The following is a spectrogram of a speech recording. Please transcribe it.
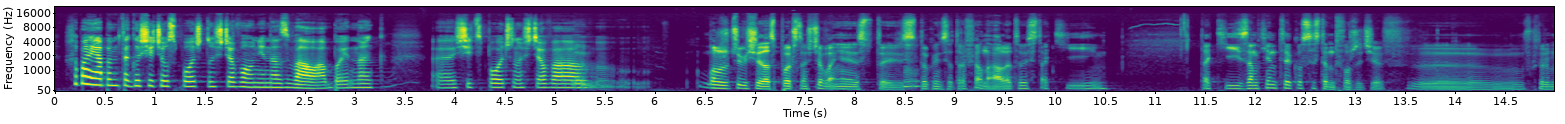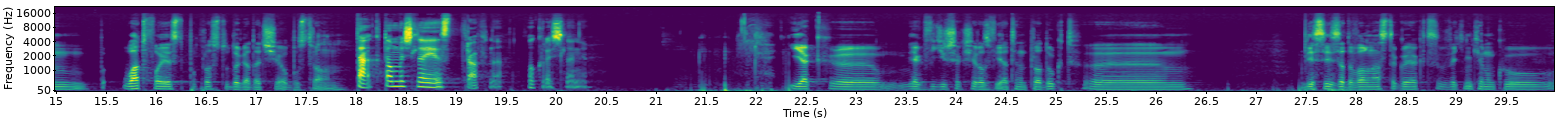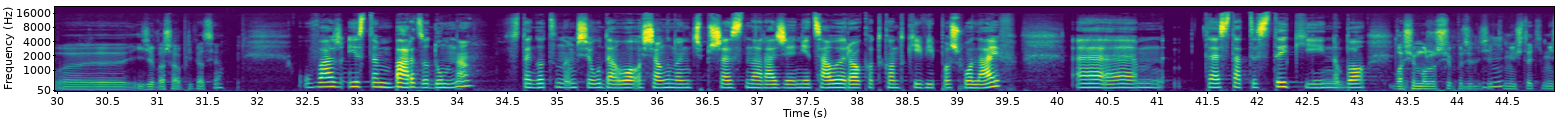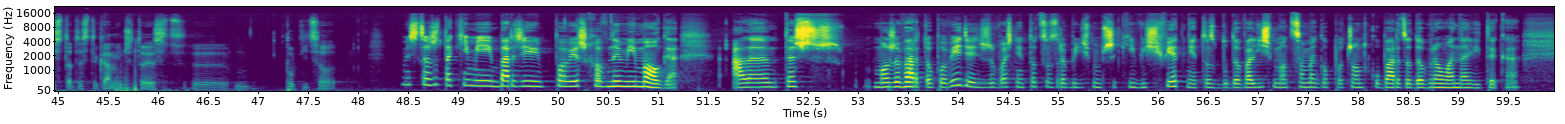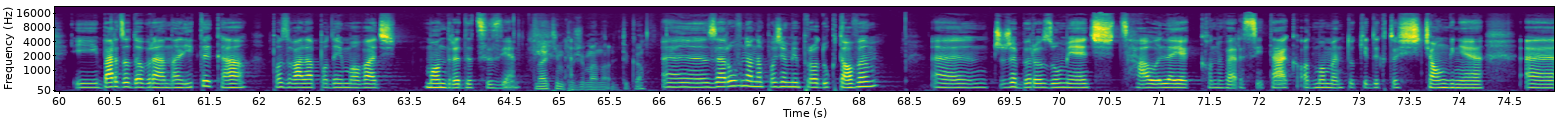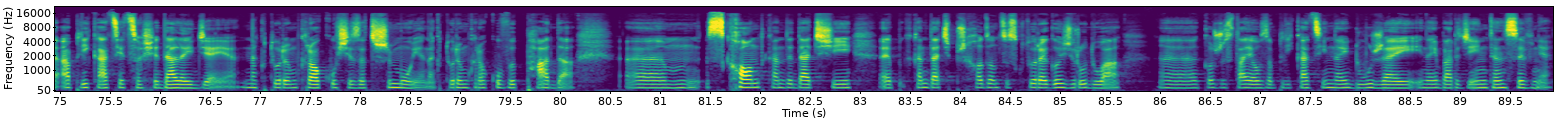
Chyba ja bym tego siecią społecznościową nie nazwała, bo jednak e, sieć społecznościowa. Może rzeczywiście ta społecznościowa nie jest tutaj hmm. do końca trafiona, ale to jest taki, taki zamknięty ekosystem tworzycie, w, w którym łatwo jest po prostu dogadać się obu stronom. Tak, to myślę jest trafne określenie. Jak, e, jak widzisz, jak się rozwija ten produkt? E, Jesteś zadowolona z tego, jak, w jakim kierunku e, idzie Wasza aplikacja? Uważ, jestem bardzo dumna z tego, co nam się udało osiągnąć przez na razie niecały rok, odkąd Kiwi poszło live. Te statystyki, no bo. Właśnie możesz się podzielić mhm. jakimiś takimi statystykami, czy to jest póki co? Myślę, że takimi bardziej powierzchownymi mogę, ale też może warto powiedzieć, że właśnie to, co zrobiliśmy przy Kiwi świetnie, to zbudowaliśmy od samego początku bardzo dobrą analitykę. I bardzo dobra analityka pozwala podejmować mądre decyzje. Na jakim poziomie analityka? E, zarówno na poziomie produktowym, e, żeby rozumieć cały lejek konwersji, tak? Od momentu, kiedy ktoś ściągnie e, aplikację, co się dalej dzieje, na którym kroku się zatrzymuje, na którym kroku wypada, skąd kandydaci, e, kandydaci przychodzący z którego źródła korzystają z aplikacji najdłużej i najbardziej intensywnie.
